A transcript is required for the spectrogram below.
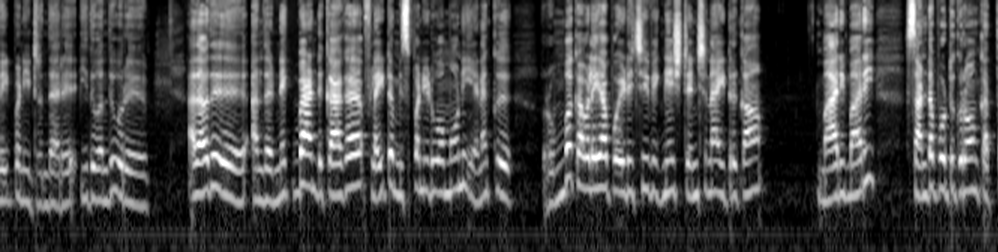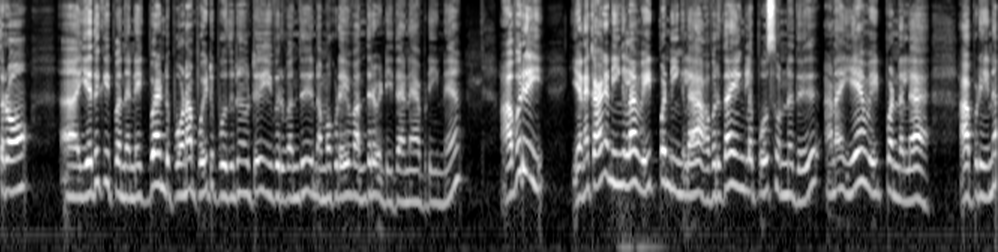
வெயிட் பண்ணிகிட்டு இருந்தார். இது வந்து ஒரு அதாவது அந்த நெக் பேண்டுக்காக ஃப்ளைட்டை மிஸ் பண்ணிடுவோமோன்னு எனக்கு ரொம்ப கவலையாக போயிடுச்சு. விக்னேஷ் டென்ஷன் ஆகிட்டு இருக்கான் மாறி மாறி சண்டை போட்டுக்கிறோம் கத்துறோம். எதுக்கு இப்போ அந்த நெக் பேண்டு போனால் போயிட்டு போகுதுன்னுட்டு இவர் வந்து நம்ம கூடயே வந்துட வேண்டியதானே அப்படின்னு. அவர் எனக்காக நீங்களாம் வெயிட் பண்ணீங்களா? அவர் தான் எங்களை போக சொன்னது. ஆனால் ஏன் வெயிட் பண்ணலை? அப்படின்னு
